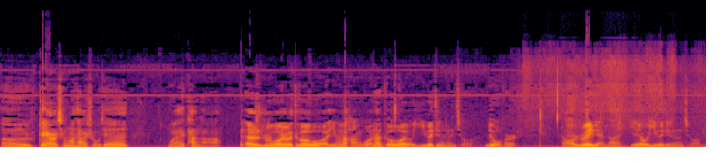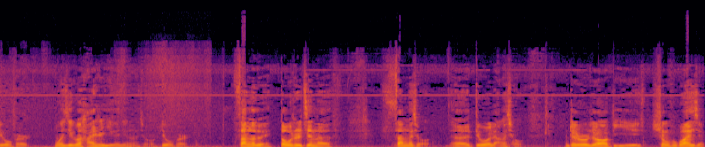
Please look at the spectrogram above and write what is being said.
呃，这样情况下，首先我来看看啊，呃，如果说德国赢了韩国，那德国有一个精神球，六分；然后瑞典呢也有一个精神球，六分；墨西哥还是一个精神球，六分。三个队都是进了三个球，呃，丢了两个球，这时候就要比胜负关系了。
